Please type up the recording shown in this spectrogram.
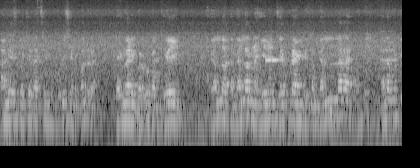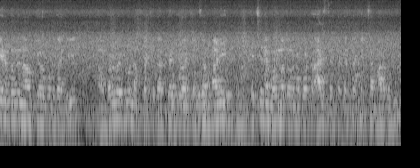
ಕಾಂಗ್ರೆಸ್ ಪಕ್ಷದ ಚಿಹ್ನೆ ಮುಗಿಸಿನ ಬಂದರೆ ದಯಮಾಡಿ ಬರ್ಬೇಕಂತ ಹೇಳಿ ನಾವೆಲ್ಲ ತಮ್ಮೆಲ್ಲರನ್ನ ಏನೇನು ಸೇರ್ಪಡೆ ಆಗಿದ್ದೀವಿ ತಮ್ಮೆಲ್ಲರ ನೆಲಮುಟ್ಟಿಯನ್ನು ಬಂದು ನಾವು ಕೇಳ್ಕೊಳ್ತಾಯಿದ್ದೀವಿ ನಾವು ಬರಬೇಕು, ನಮ್ಮ ಪಕ್ಷದ ಅಭ್ಯರ್ಥಿವಾಗಿ ಕೆಲಸ ಮಾಡಿ ಹೆಚ್ಚಿನ ಬಹುಮತವನ್ನು ಕೊಟ್ಟು ಆರಿಸಿರ್ತಕ್ಕಂಥ ಕೆಲಸ ಮಾಡಬೇಕು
